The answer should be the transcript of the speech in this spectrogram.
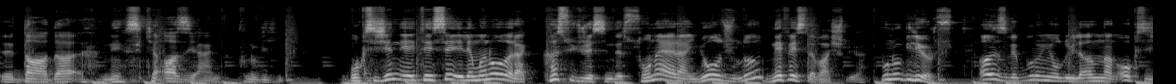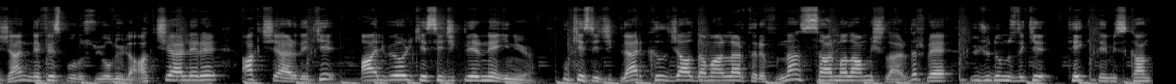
e, dağda ne yazık ki az yani bunu bilin. Oksijenin ETS elemanı olarak kas hücresinde sona eren yolculuğu nefesle başlıyor. Bunu biliyoruz. Ağız ve burun yoluyla alınan oksijen nefes borusu yoluyla akciğerlere, akciğerdeki alveol keseciklerine iniyor. Bu kesecikler kılcal damarlar tarafından sarmalanmışlardır ve vücudumuzdaki tek temiz kan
